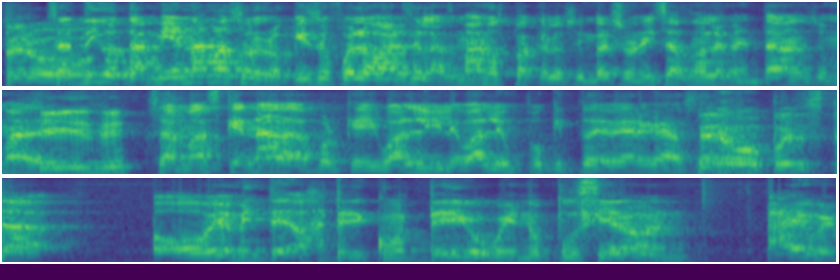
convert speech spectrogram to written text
Pero. o sea, digo, también Amazon lo que hizo fue lavarse las manos para que los inversionistas no le mentaran su madre. Sí, sí. O sea, más que nada, porque igual y le vale un poquito de verga, o sea. Pero pues está. Obviamente, te- como te digo, güey, no pusieron. Ay, güey,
